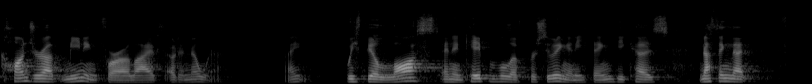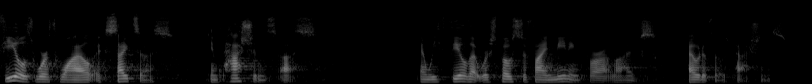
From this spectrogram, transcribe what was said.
conjure up meaning for our lives out of nowhere, right? We feel lost and incapable of pursuing anything because nothing that feels worthwhile excites us, impassions us and we feel that we're supposed to find meaning for our lives out of those passions.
